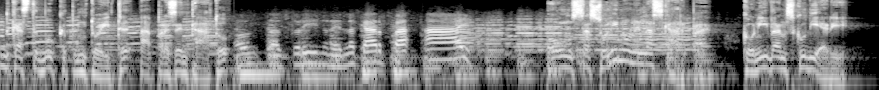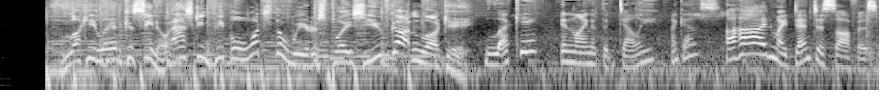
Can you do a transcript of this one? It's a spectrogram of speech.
Podcastbook.it ha presentato Ho un sassolino nella scarpa, ai! Ho un sassolino nella scarpa con Ivan Scudieri. Lucky Land Casino asking people what's the weirdest place you've gotten lucky? Lucky? In line at the deli, I guess? Aha, in my dentist's office.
